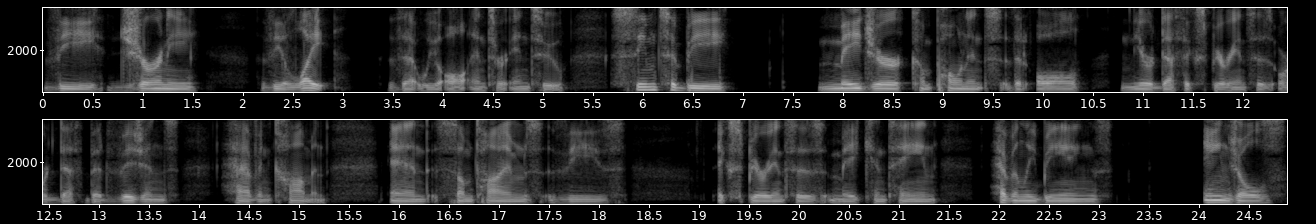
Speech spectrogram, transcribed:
the journey, the light that we all enter into seem to be major components that all near death experiences or deathbed visions have in common. And sometimes these experiences may contain heavenly beings, angels.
